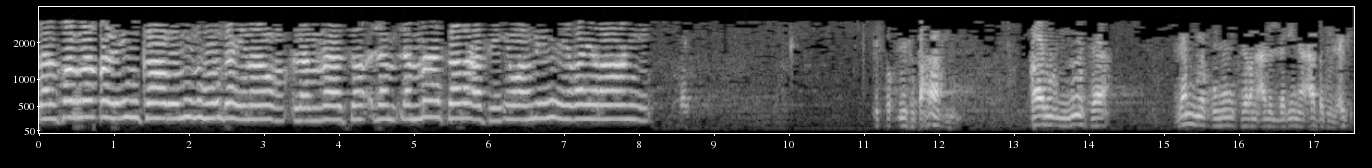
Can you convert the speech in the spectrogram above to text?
بل فرق الإنكار منه بينهم لما. لم... لما سرى في وهمه غيران. من فقهائهم قالوا إن موسى لم يكن منكرا على الذين عبدوا العجل.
